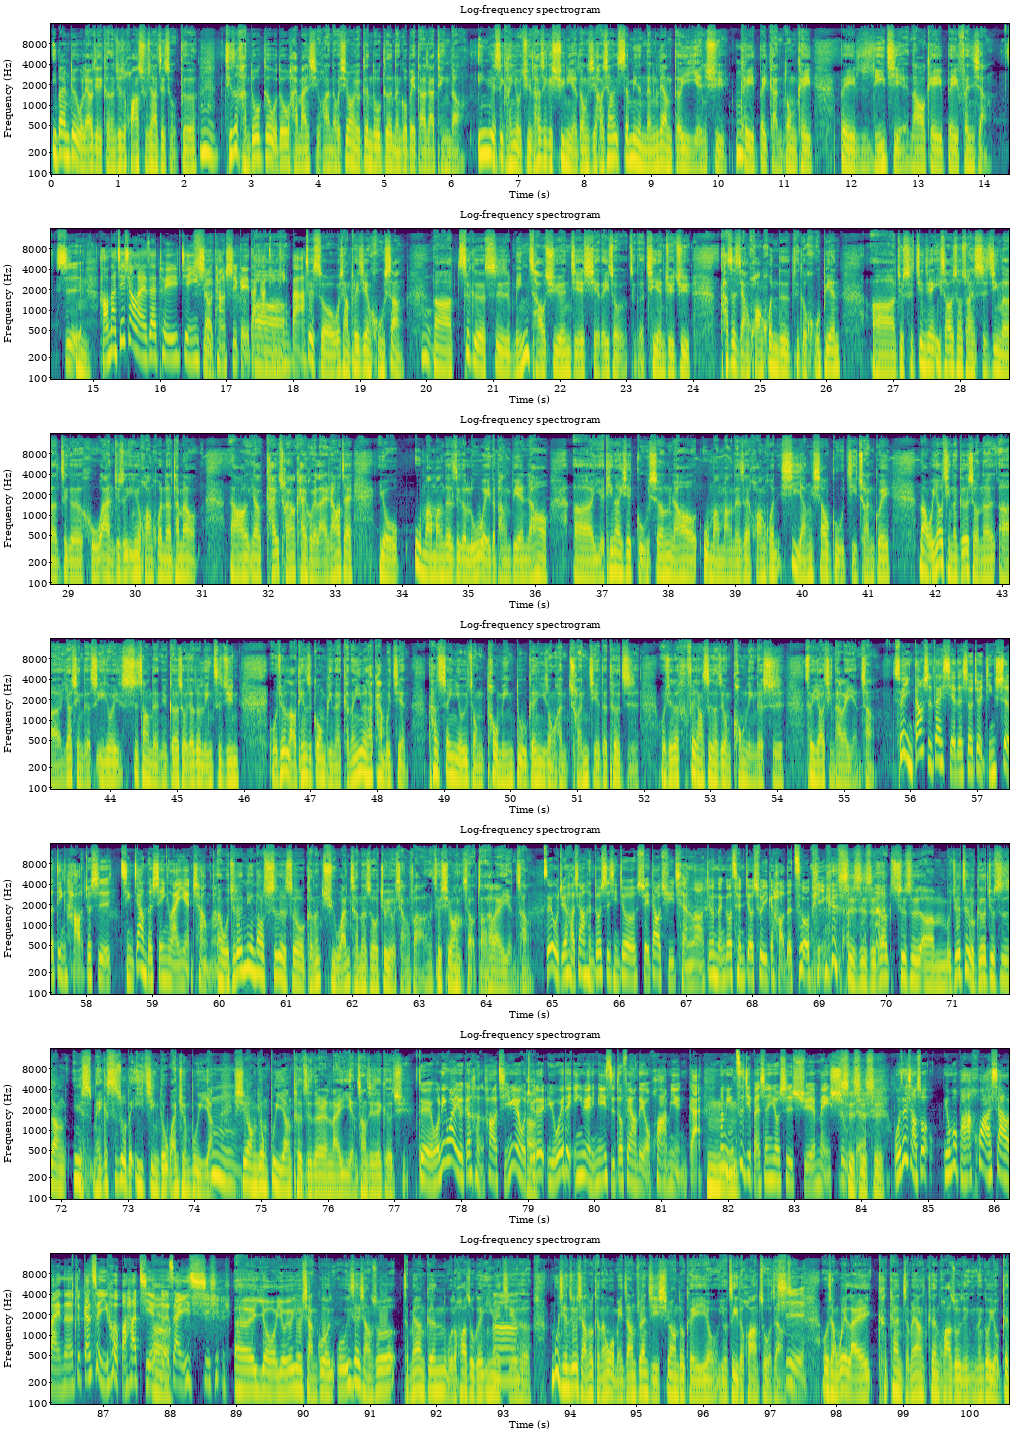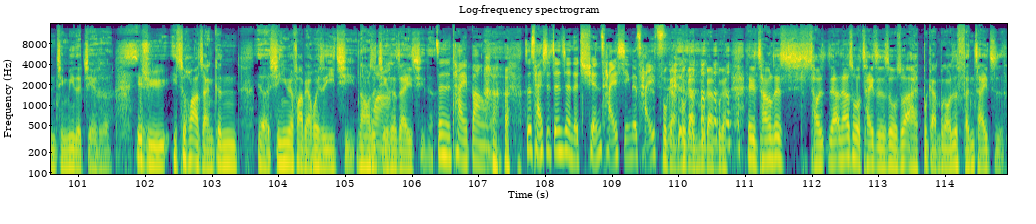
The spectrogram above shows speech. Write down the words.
一般人对我了解的可能就是《花树下》这首歌，嗯，其实很多歌我都还蛮喜欢的。我希望有更多歌能够被大家听到。音乐是一个很有趣的，它是一个虚拟的东西，好像生命的能量得以延续，可以被感动，可以被理解，然后可以被分享。是，好，那接下来再推荐一首唐诗给大家听听吧。啊这首我想推荐《湖上》，那这个是明朝徐元杰写的一首这个七言绝句，他是讲黄昏的这个湖边啊、就是渐渐一艘一艘船驶进了这个湖岸，就是因为黄昏了，他们要然后要开船要开回来，然后在有。雾茫茫的这个芦苇的旁边，然后呃也听到一些鼓声，然后雾茫茫的在黄昏，夕阳箫鼓几船归。那我邀请的歌手呢，呃，邀请的是一位视障的女歌手，叫做林志君。我觉得老天是公平的，可能因为她看不见，她的声音有一种透明度跟一种很纯洁的特质，我觉得非常适合这种空灵的诗，所以邀请她来演唱。所以你当时在写的时候就已经设定好，就是请这样的声音来演唱吗？呃，我觉得念到诗的时候，可能曲完成的时候就有想法了，就希望找 找他来演唱。所以我觉得好像很多事情就水到渠成了，就能够成就出一个好的作品。是是是，那就是嗯，我觉得这首歌就是让，因为每个诗作的意境都完全不一样，嗯，希望用不一样特质的人来演唱这些歌曲。对我另外有一个很好奇，因为我觉得雨薇的音乐里面一直都非常的有画面感。那您自己本身又是学美术的，是是是，我在想说有没有把它画下来呢？就干脆以后把它结合在一起。呃，有有有有想过，我一直在想说怎么样跟我的画作跟音乐结合。目前只有想说，可能我每张专辑希望都可以有有自己的画作这样子。是，我想未来看看怎么样跟画作能够有更紧密的结合。也许一次画展跟呃新音乐发表会是一起，然后是结合在一起的。真是太棒了，这才是真正的全才型的才子。不敢不敢不敢不敢！哎，常常在吵，人家说我才子的时候，我说哎不敢不敢，我是粉才子。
